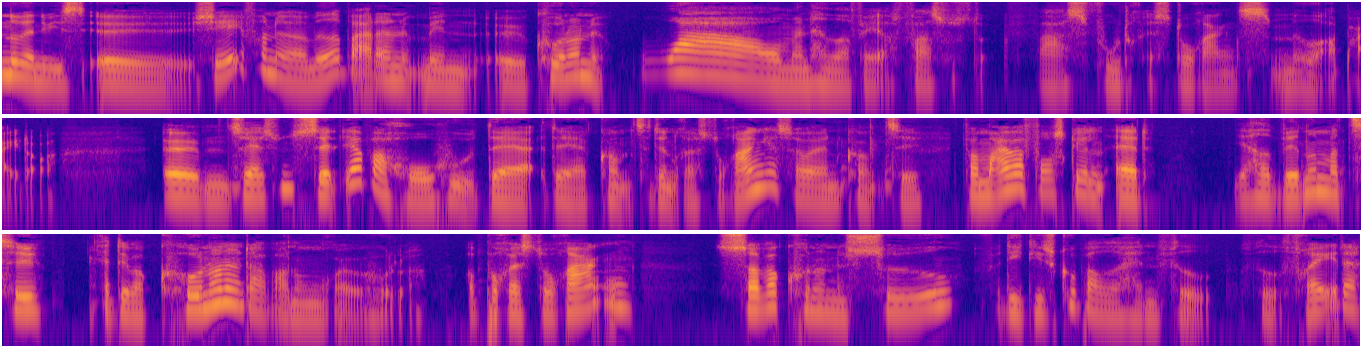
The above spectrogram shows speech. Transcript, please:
nødvendigvis øh, cheferne og medarbejderne, men øh, kunderne. Wow, man havde fast, fast food restaurants medarbejdere. Øhm, så jeg synes selv, jeg var hårdhud, da, da jeg kom til den restaurant, jeg så ankom til. For mig var forskellen, at jeg havde vendet mig til, at det var kunderne, der var nogle røvhuller. Og på restauranten, så var kunderne søde, fordi de skulle bare have en fed, fed fredag.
